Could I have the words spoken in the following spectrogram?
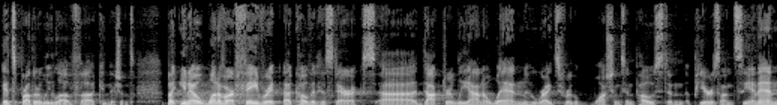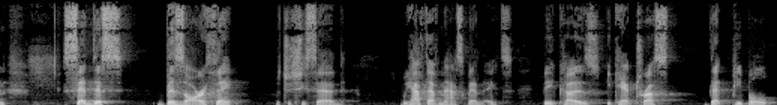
its brotherly love uh, conditions. But you know, one of our favorite uh, COVID hysterics, uh, Dr. Leana Wen, who writes for the Washington Post and appears on CNN, said this bizarre thing, which is she said, "We have to have mask mandates because you can't trust that people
